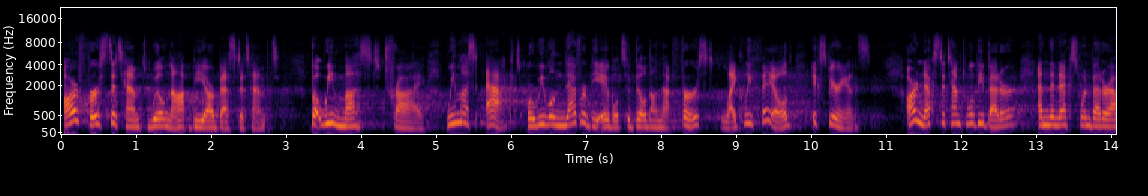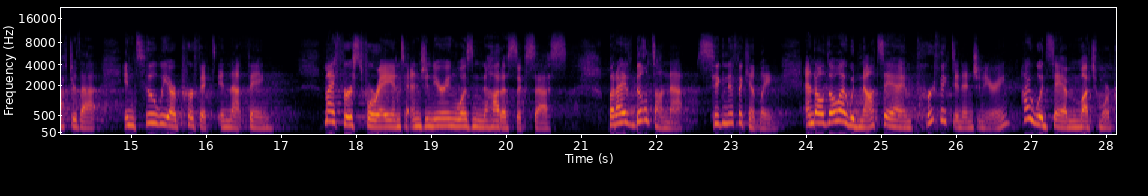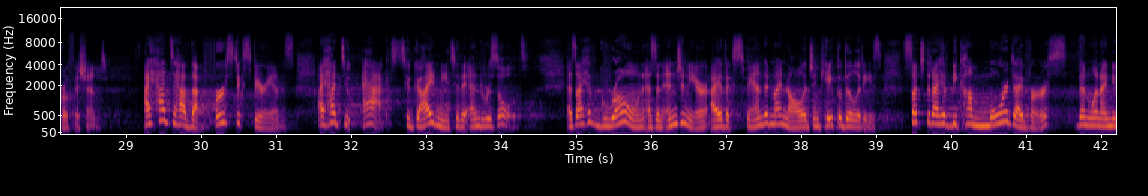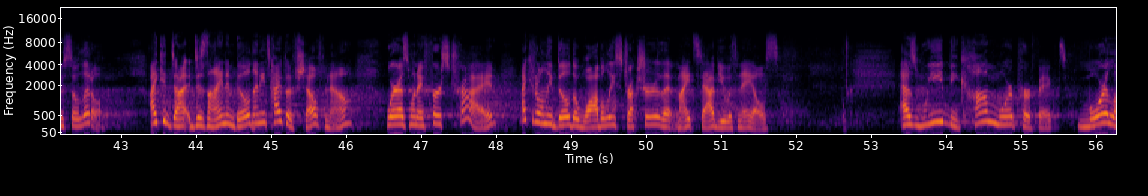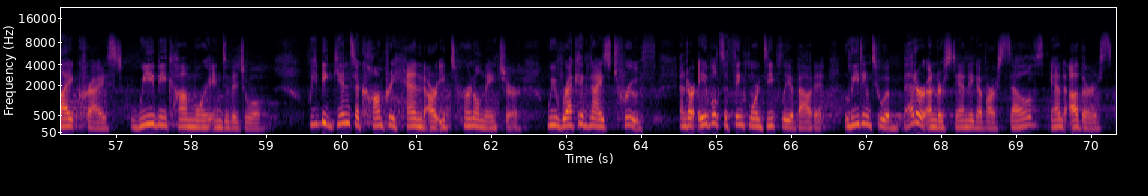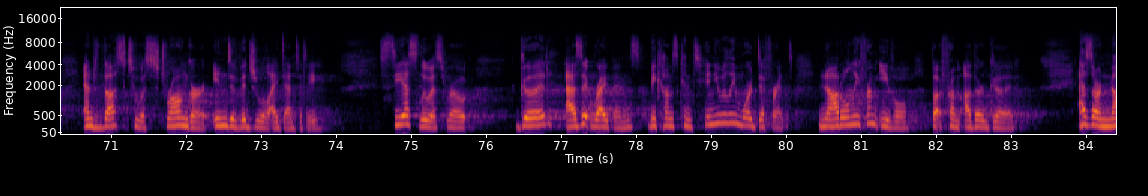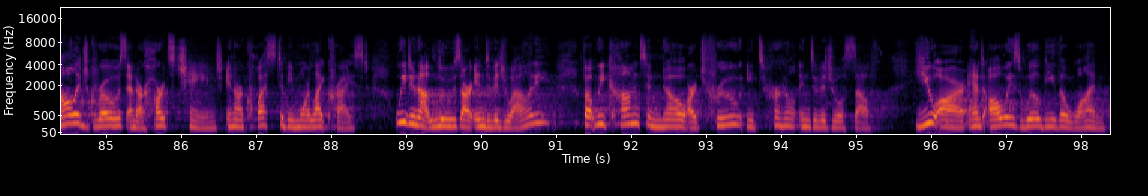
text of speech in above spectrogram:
Our first attempt will not be our best attempt, but we must try. We must act, or we will never be able to build on that first, likely failed, experience. Our next attempt will be better, and the next one better after that, until we are perfect in that thing. My first foray into engineering was not a success, but I have built on that significantly. And although I would not say I am perfect in engineering, I would say I'm much more proficient. I had to have that first experience. I had to act to guide me to the end result. As I have grown as an engineer, I have expanded my knowledge and capabilities such that I have become more diverse than when I knew so little. I could de- design and build any type of shelf now, whereas when I first tried, I could only build a wobbly structure that might stab you with nails. As we become more perfect, more like Christ, we become more individual we begin to comprehend our eternal nature. We recognize truth and are able to think more deeply about it, leading to a better understanding of ourselves and others, and thus to a stronger individual identity. C.S. Lewis wrote, Good, as it ripens, becomes continually more different, not only from evil, but from other good. As our knowledge grows and our hearts change in our quest to be more like Christ, we do not lose our individuality, but we come to know our true, eternal individual self. You are and always will be the one,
